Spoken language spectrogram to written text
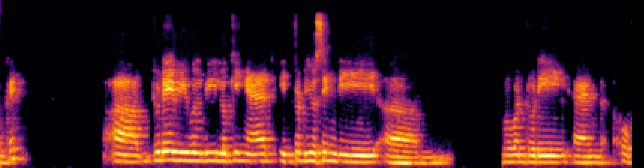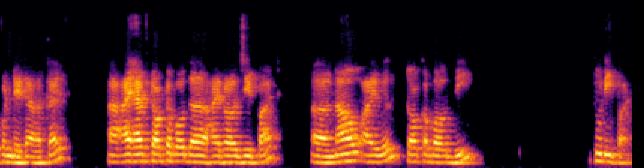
okay uh, today we will be looking at introducing the um, Bhuvan 2D and open data archive i have talked about the hydrology part. Uh, now i will talk about the 2d part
